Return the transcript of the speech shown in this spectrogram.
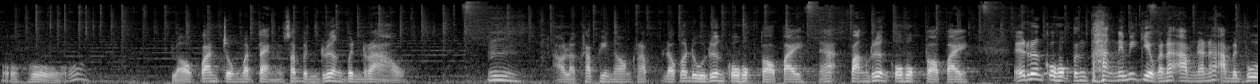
โอ้โหหลอกกวานจงมาแต่งซะเป็นเรื่องเป็นราว อืมเอาละครับพี่น้องครับ เราก็ดูเรื่องโกหกต่อไปนะฮะฟังเรื่องโกหกต่อไปไอ้เรื่องโกหกต่างๆนี่ไม่เกี่ยวกับนะอัมนะนะอัมเป็นผู้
